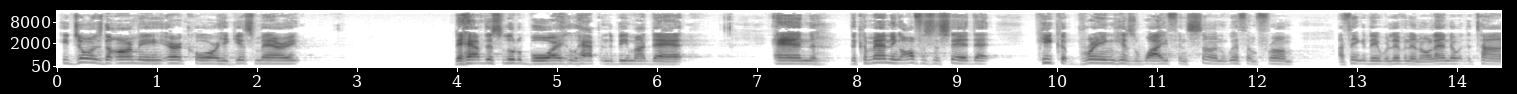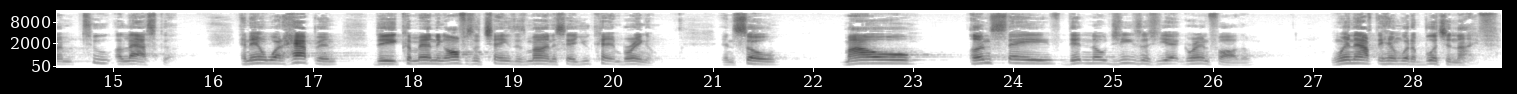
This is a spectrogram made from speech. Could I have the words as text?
he joins the Army Air Corps. He gets married. They have this little boy who happened to be my dad. And the commanding officer said that he could bring his wife and son with him from, I think they were living in Orlando at the time, to Alaska. And then what happened, the commanding officer changed his mind and said, You can't bring him. And so my old unsaved, didn't know Jesus yet grandfather went after him with a butcher knife.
